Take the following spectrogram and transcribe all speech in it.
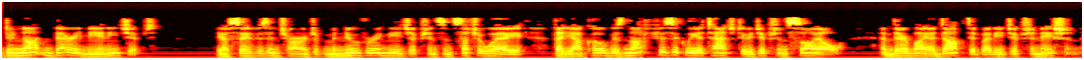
Do not bury me in Egypt. Yosef is in charge of maneuvering the Egyptians in such a way that Yaakov is not physically attached to Egyptian soil and thereby adopted by the Egyptian nation.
